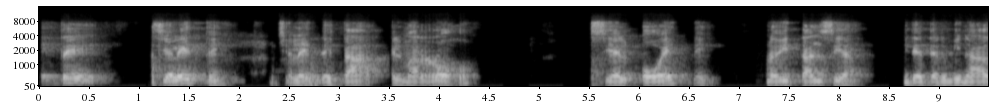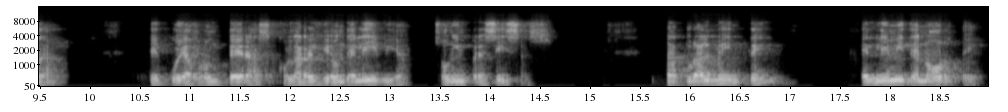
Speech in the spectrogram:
este, hacia el este, hacia el este está el Mar Rojo, hacia el oeste, una distancia indeterminada, eh, cuyas fronteras con la región de Libia son imprecisas. Naturalmente, el límite norte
